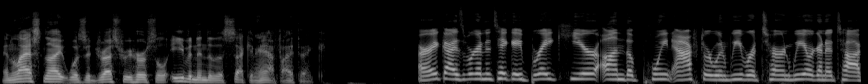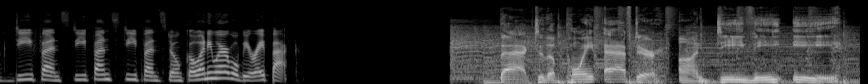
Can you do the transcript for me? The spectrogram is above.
And last night was a dress rehearsal, even into the second half. I think. All right, guys, we're going to take a break here on the point after. When we return, we are going to talk defense, defense, defense. Don't go anywhere. We'll be right back. Back to the point after on. DVE.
